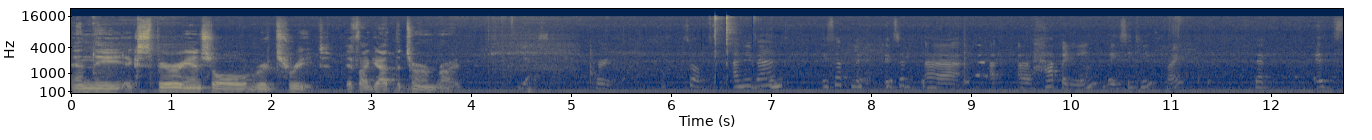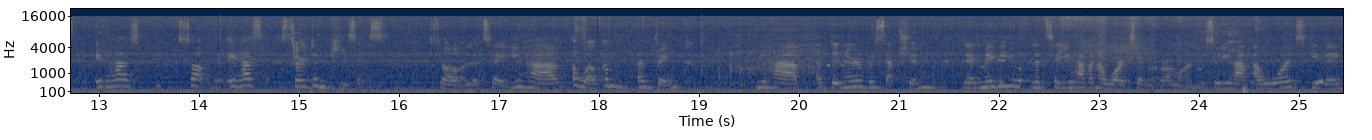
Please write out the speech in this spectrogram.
and the experiential retreat, if I got the term right. Yes, perfect. So an event is a it's a, uh, a, a happening basically, right? That it's it has so it has certain pieces. So let's say you have a welcome a drink, you have a dinner reception, then maybe you let's say you have an award ceremony. So you have awards giving,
